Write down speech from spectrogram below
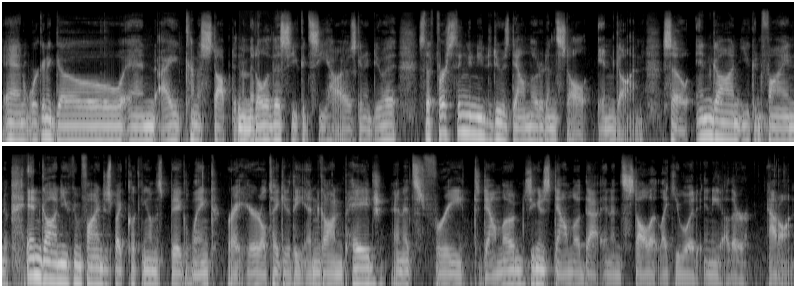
and we're going to go, and I kind of stopped in the middle of this so you could see how I was going to do it. So the first thing you need to do is download and install engon. So engon you can find, engon you can find just by clicking on this big link right here. It'll take you to the engon page, and it's free to download. So you can just download that and install it like you would any other add-on,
